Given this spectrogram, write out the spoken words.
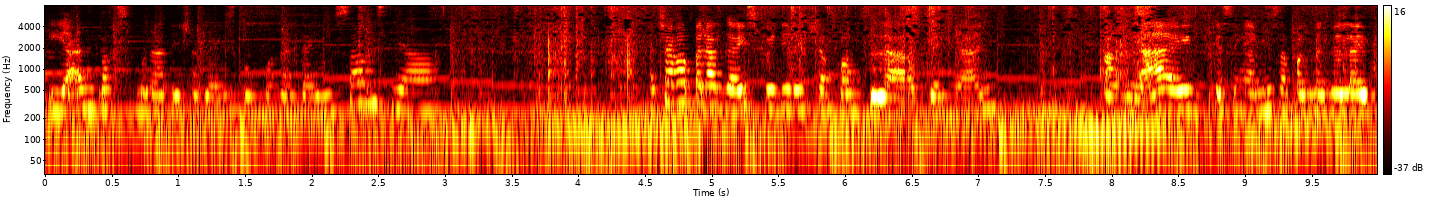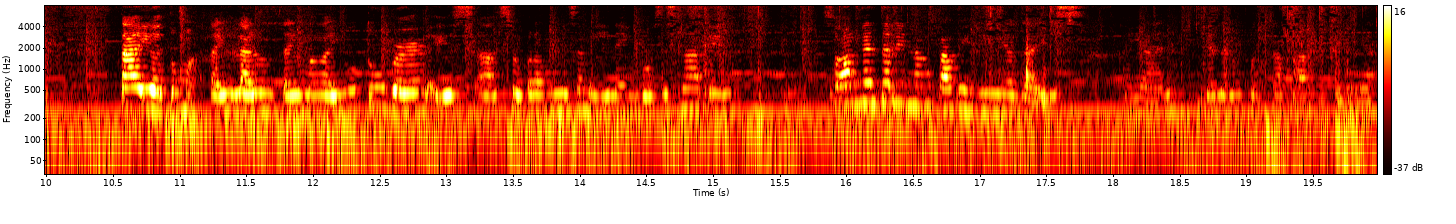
i-unbox po natin siya guys kung maganda yung sounds niya. At saka pala guys, pwede rin siya pang vlog, ganyan. Pang live. Kasi nga minsan pag nagla-live tayo, tayo, lalo tayo mga YouTuber, is uh, sobrang minsan mahina yung boses natin. So, ang ganda rin ng packaging niya guys. Ayan, ganda ng pagka-packaging niya.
